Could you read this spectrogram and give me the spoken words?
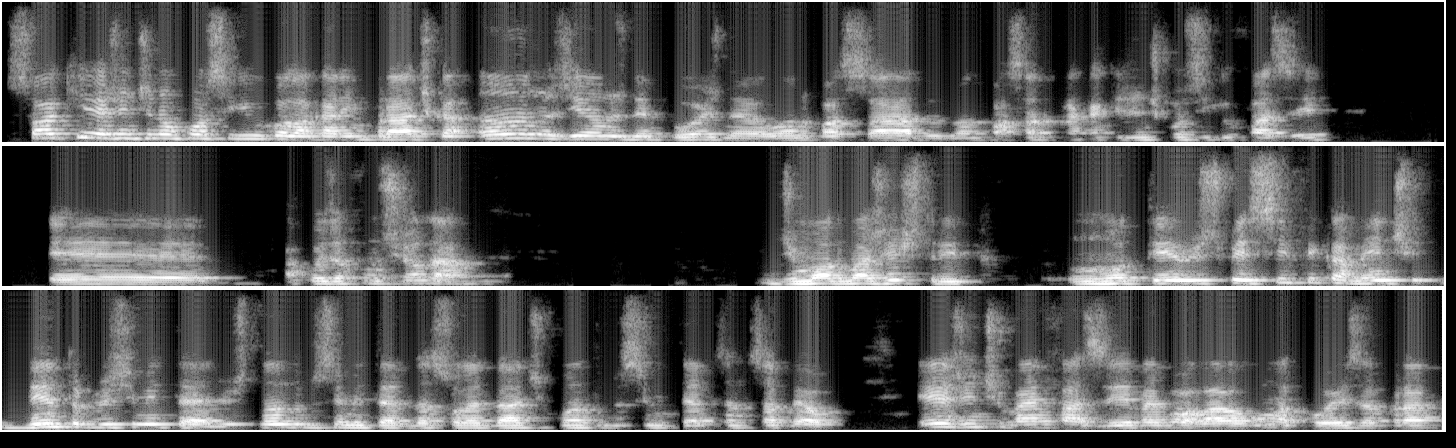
Só que a gente não conseguiu colocar em prática anos e anos depois, né? O ano passado, do ano passado para cá que a gente conseguiu fazer é, a coisa funcionar de modo mais restrito. Um roteiro especificamente dentro dos cemitérios, tanto do cemitério da Soledade quanto do cemitério de Santa Isabel. E a gente vai fazer, vai bolar alguma coisa para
